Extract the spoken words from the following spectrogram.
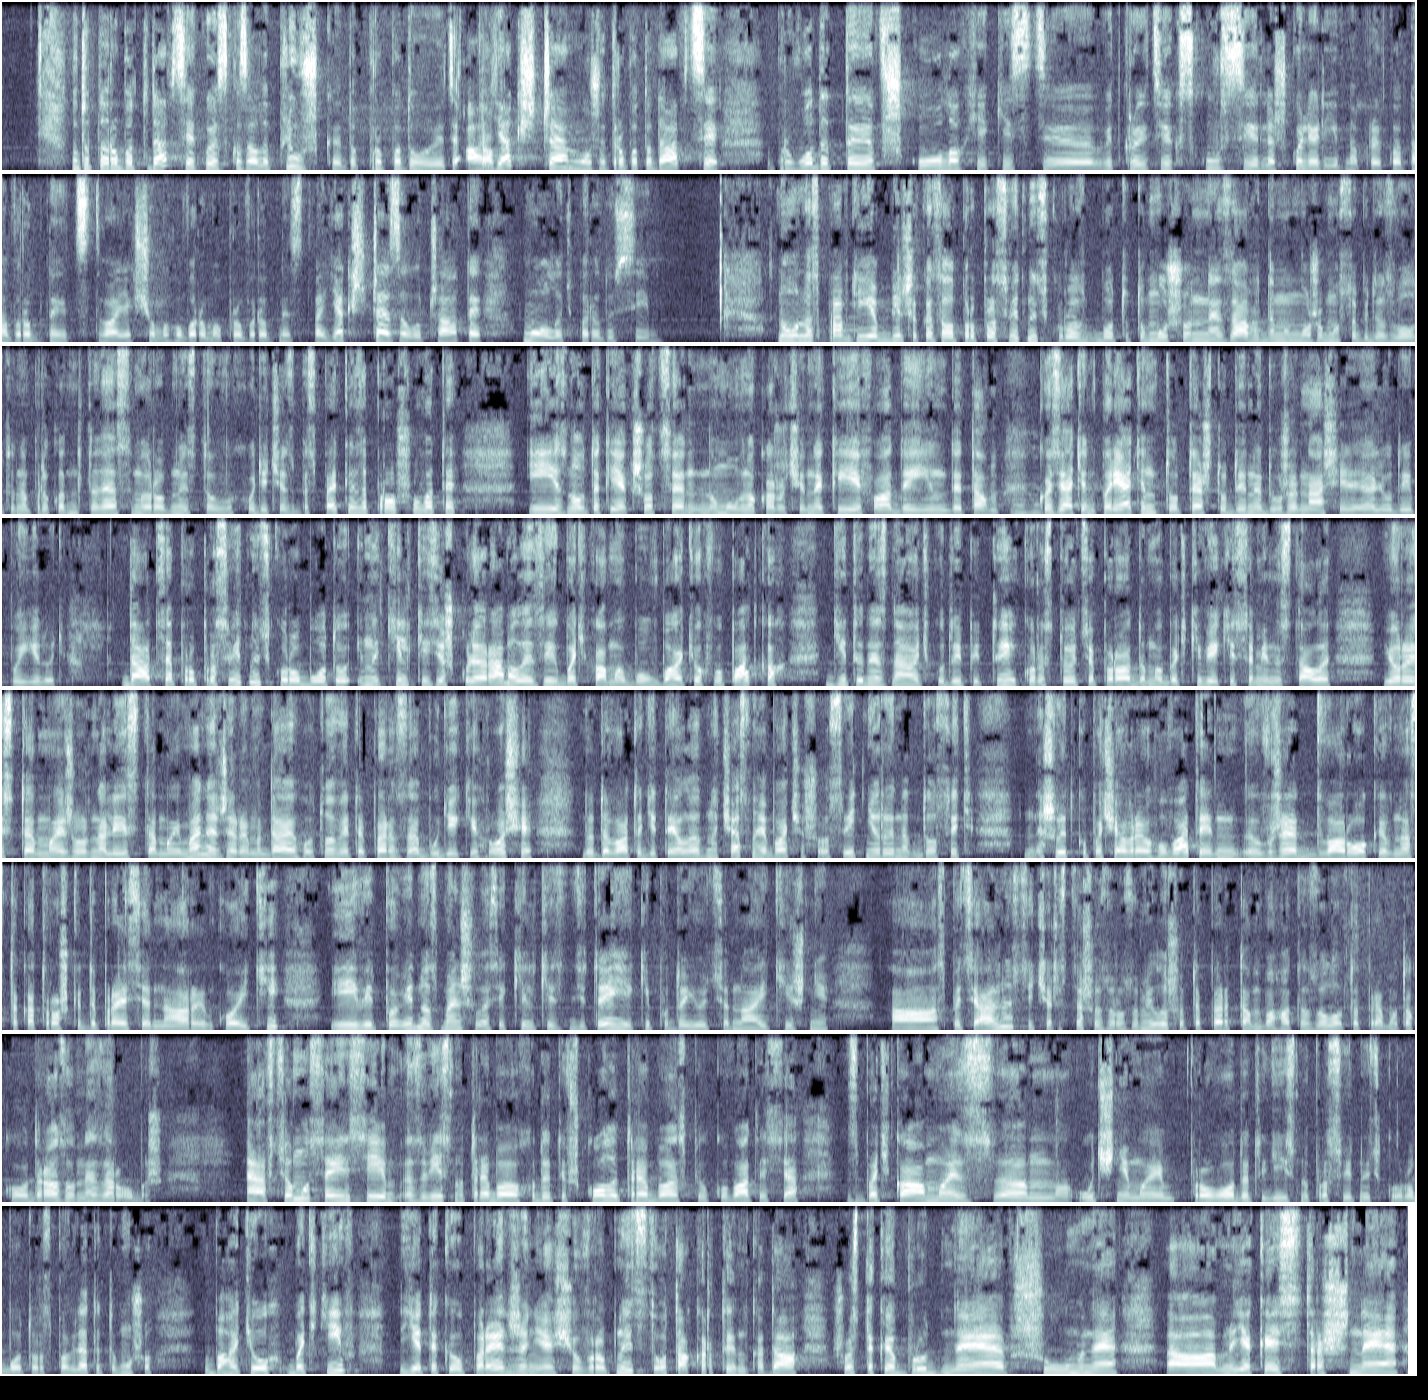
Ну тобто роботодавці, як ви сказали, плюшки пропонують. А Так. як ще можуть роботодавці проводити в школах якісь е, відкриті екскурсії для школярів, наприклад, на виробництва, якщо ми говоримо про виробництва, як ще залучати молодь передусім? Ну насправді я б більше казала про просвітницьку роботу, тому що не завжди ми можемо собі дозволити, наприклад, на те саме виробництво, виходячи з безпеки, запрошувати. І знов таки, якщо це, ну, умовно кажучи, не Київ, а де інде там Козятін, Пирятін, то теж туди не дуже наші люди поїдуть. Да, це про просвітницьку роботу і не тільки зі школярами, але й з їх батьками. Бо в багатьох випадках діти не знають, куди піти, і користуються порадами батьків, які самі не стали юристами, журналістами і менеджерами, да, і готові тепер за будь-які гроші додавати дітей. Але одночасно я бачу, що освітній ринок досить швидко почав реагувати. Вже два роки в нас така трошки депресія на ринку IT, і відповідно зменшилася кількість дітей, які подаються на айтішні спеціальності через те, що зрозуміло, що тепер там багато золота прямо такого одразу не заробиш. В цьому сенсі, звісно, треба ходити в школи, треба спілкуватися з батьками, з ем, учнями, проводити дійсно просвітницьку роботу, розповідати, тому що в багатьох батьків є таке упередження, що виробництво, ота картинка, да, щось таке брудне, шумне, якесь страшне.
